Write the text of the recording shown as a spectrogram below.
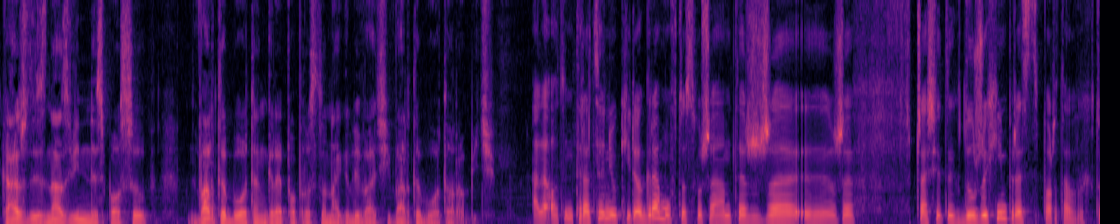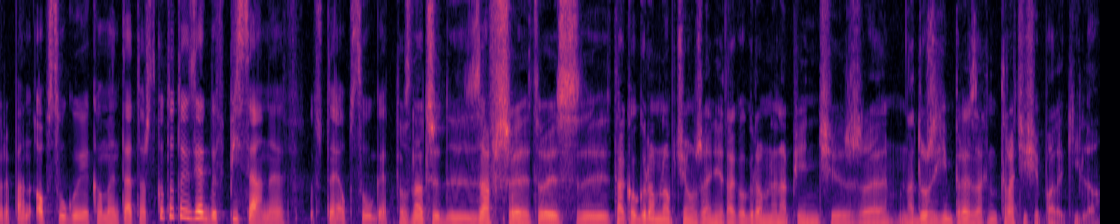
każdy z nas w inny sposób, warto było tę grę po prostu nagrywać i warto było to robić. Ale o tym traceniu kilogramów to słyszałam też, że, y, że czasie tych dużych imprez sportowych, które pan obsługuje komentatorsko, to to jest jakby wpisane w, w tę obsługę. To znaczy, y, zawsze to jest y, tak ogromne obciążenie, tak ogromne napięcie, że na dużych imprezach no, traci się parę kilo,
